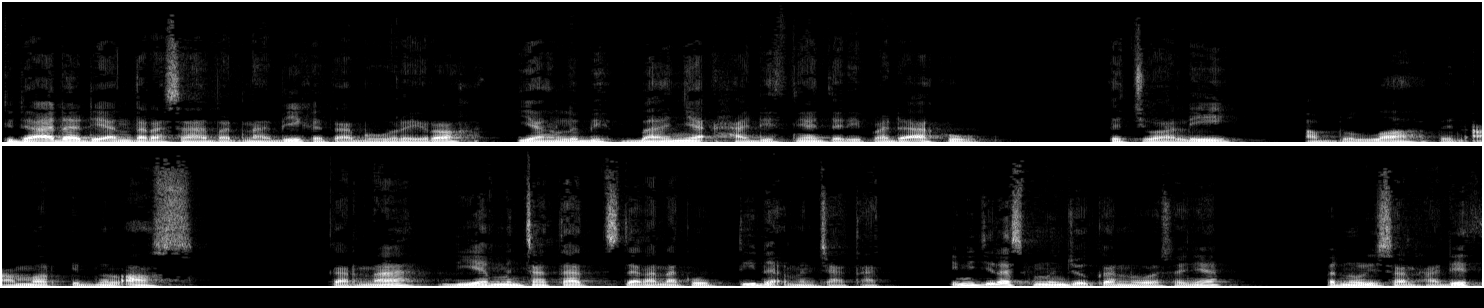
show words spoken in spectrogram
Tidak ada di antara sahabat Nabi kata Abu Hurairah yang lebih banyak hadisnya daripada aku kecuali Abdullah bin Amr ibn al-As karena dia mencatat sedangkan aku tidak mencatat. Ini jelas menunjukkan bahwasanya penulisan hadis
